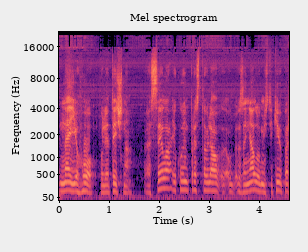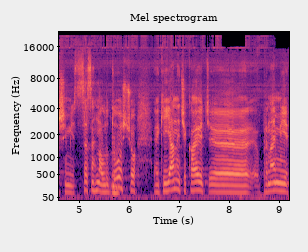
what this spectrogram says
не його політична сила, яку він представляв, е, зайняла у місті Києві перше місце. Це сигнал до того, що е, кияни чекають е, принаймні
